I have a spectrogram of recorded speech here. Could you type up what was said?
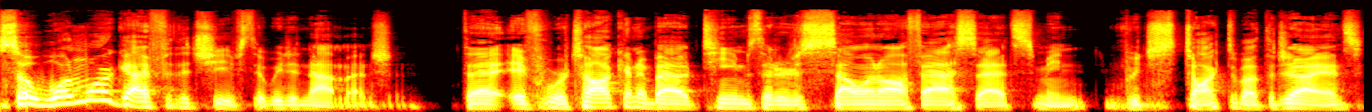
So one more guy for the Chiefs that we did not mention. That if we're talking about teams that are just selling off assets, I mean, we just talked about the Giants.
